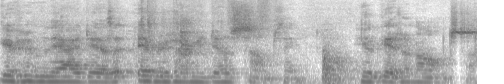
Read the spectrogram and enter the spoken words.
give him the idea that every time he does something, he'll get an answer.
